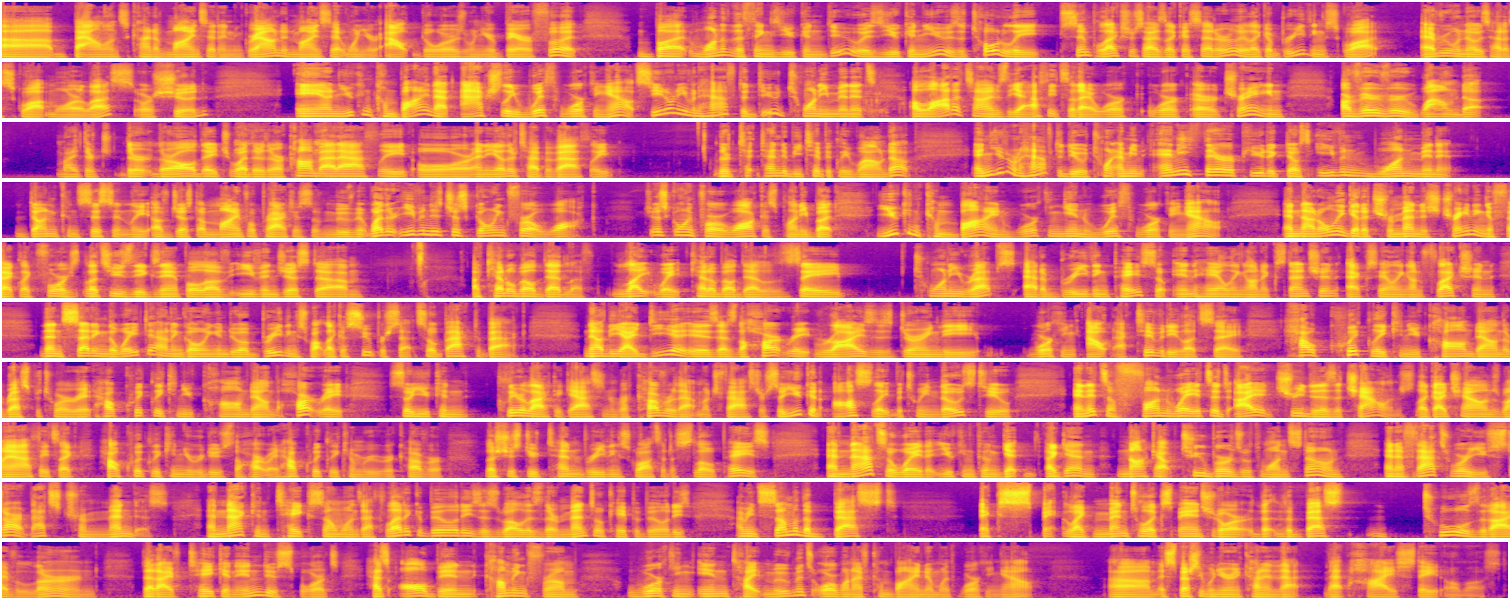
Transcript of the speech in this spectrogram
uh, balanced kind of mindset and grounded mindset when you're outdoors, when you're barefoot. But one of the things you can do is you can use a totally simple exercise, like I said earlier, like a breathing squat. Everyone knows how to squat more or less, or should. And you can combine that actually with working out. So you don't even have to do 20 minutes. A lot of times the athletes that i work work or train are very very wound up right? They're they're, they're all day whether they're a combat athlete or any other type of athlete they t- tend to be typically wound up and you don't have to do a 20 i mean any therapeutic dose even one minute done consistently of just a mindful practice of movement whether even it's just going for a walk. Just going for a walk is plenty but you can combine working in with working out and not only get a tremendous training effect, like for let's use the example of even just um, a kettlebell deadlift, lightweight kettlebell deadlift, say 20 reps at a breathing pace, so inhaling on extension, exhaling on flexion, then setting the weight down and going into a breathing squat like a superset, so back to back. Now the idea is as the heart rate rises during the working out activity, let's say, how quickly can you calm down the respiratory rate? How quickly can you calm down the heart rate so you can clear lactic acid and recover that much faster. So you can oscillate between those two. And it's a fun way. It's a I treat it as a challenge. Like I challenge my athletes, like how quickly can you reduce the heart rate? How quickly can we recover? Let's just do 10 breathing squats at a slow pace. And that's a way that you can, get again, knock out two birds with one stone. And if that's where you start, that's tremendous. And that can take someone's athletic abilities as well as their mental capabilities. I mean, some of the best expa- like mental expansion or the, the best tools that I've learned that I've taken into sports has all been coming from working in type movements or when I've combined them with working out, um, especially when you're in kind of that that high state almost.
